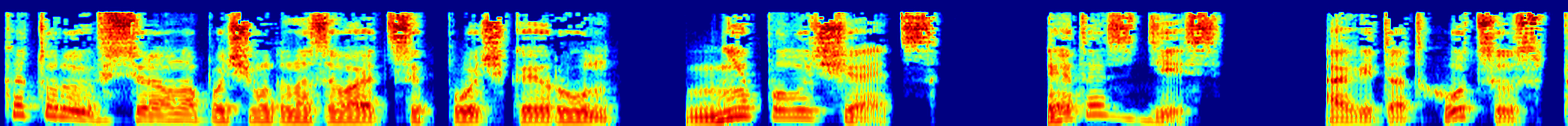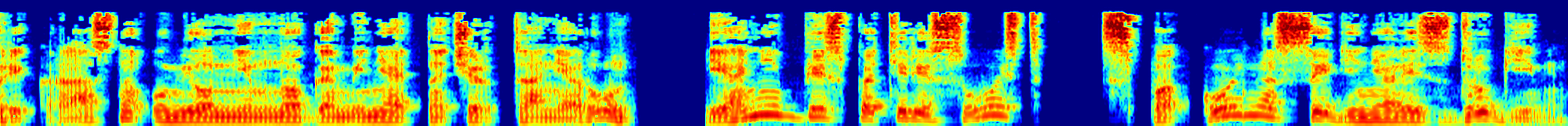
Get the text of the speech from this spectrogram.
которую все равно почему-то называют цепочкой рун, не получается. Это здесь. А Витатхуциус прекрасно умел немного менять начертания рун, и они без потери свойств спокойно соединялись с другими.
